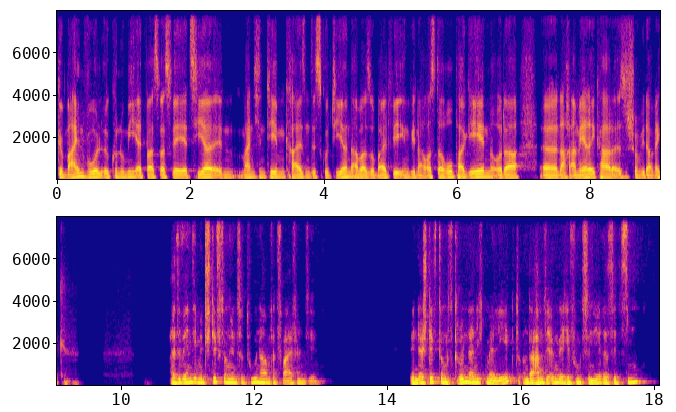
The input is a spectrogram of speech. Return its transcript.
Gemeinwohlökonomie etwas, was wir jetzt hier in manchen Themenkreisen diskutieren, aber sobald wir irgendwie nach Osteuropa gehen oder äh, nach Amerika, da ist es schon wieder weg. Also wenn Sie mit Stiftungen zu tun haben, verzweifeln Sie. Wenn der Stiftungsgründer nicht mehr lebt und da haben Sie irgendwelche Funktionäre sitzen,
